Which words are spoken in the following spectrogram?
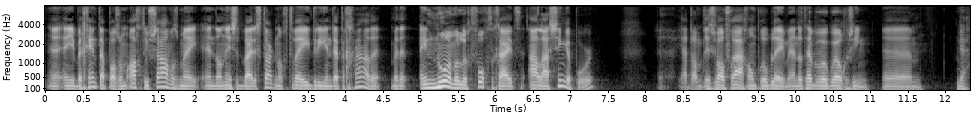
eh, en je begint daar pas om 8 uur s'avonds mee... en dan is het bij de start nog 2, 33 graden... met een enorme luchtvochtigheid à la Singapore... eh, ja, dan is wel vragen om problemen. En dat hebben we ook wel gezien. Ehm, Ja.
